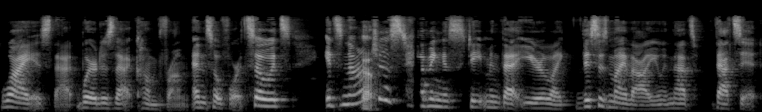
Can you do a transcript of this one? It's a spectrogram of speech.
why is that? Where does that come from? And so forth. So it's it's not Yeah. just having a statement that you're like this is my value and that's that's it.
